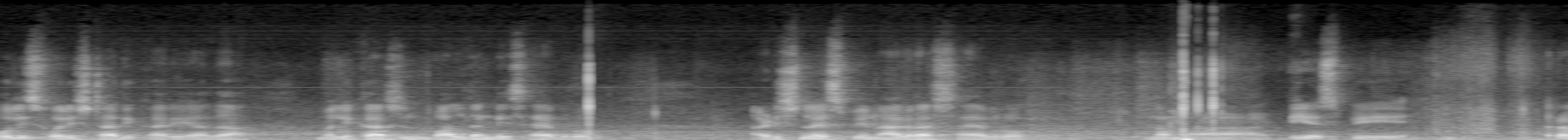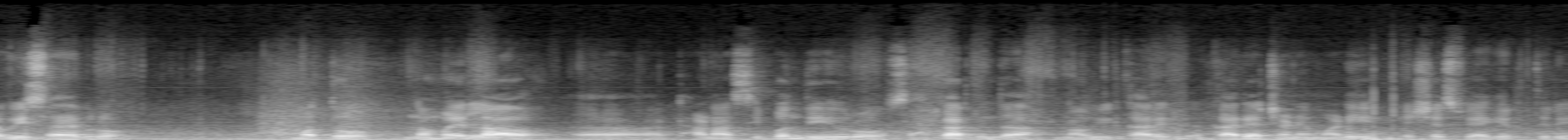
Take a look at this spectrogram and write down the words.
ಪೊಲೀಸ್ ವರಿಷ್ಠಾಧಿಕಾರಿಯಾದ ಮಲ್ಲಿಕಾರ್ಜುನ್ ಬಾಲ್ದಂಡಿ ಸಾಹೇಬರು ಅಡಿಷನಲ್ ಎಸ್ ಪಿ ನಾಗರಾಜ್ ಸಾಹೇಬರು, ನಮ್ಮ ಡಿ ಎಸ್ ಪಿ ರವಿ ಸಾಹೇಬರು ಮತ್ತು ನಮ್ಮ ಎಲ್ಲ ಠಾಣಾ ಸಿಬ್ಬಂದಿಯವರು ಸಹಕಾರದಿಂದ ನಾವು ಈ ಕಾರ್ಯ, ಕಾರ್ಯಾಚರಣೆ ಮಾಡಿ ಯಶಸ್ವಿಯಾಗಿರ್ತೀರಿ.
